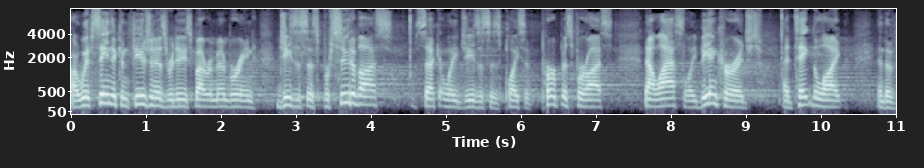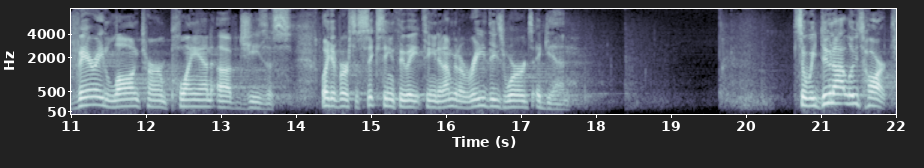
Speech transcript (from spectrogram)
Right, we've seen the confusion is reduced by remembering Jesus' pursuit of us. Secondly, Jesus' place of purpose for us. Now, lastly, be encouraged and take delight in the very long term plan of Jesus. Look at verses 16 through 18, and I'm going to read these words again. So we do not lose heart.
